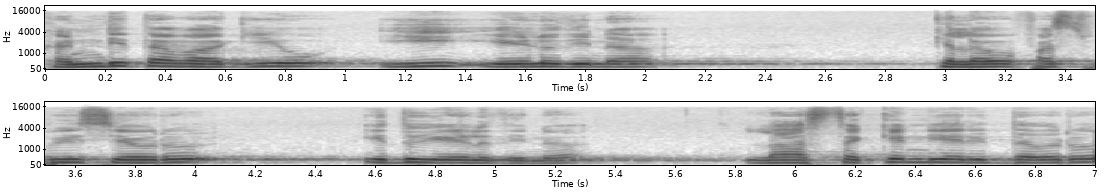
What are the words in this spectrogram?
ಖಂಡಿತವಾಗಿಯೂ ಈ ಏಳು ದಿನ, ಕೆಲವು ಫಸ್ಟ್ ಪಿ ಯು ಸಿಯವರು ಇದು ಏಳು ದಿನ ಲಾಸ್ಟ್ ಸೆಕೆಂಡ್ ಇಯರ್ ಇದ್ದವರು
